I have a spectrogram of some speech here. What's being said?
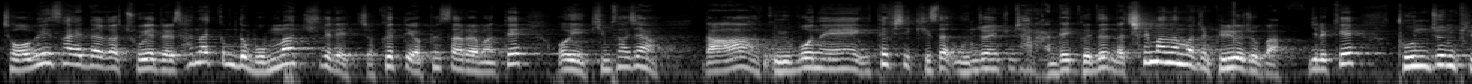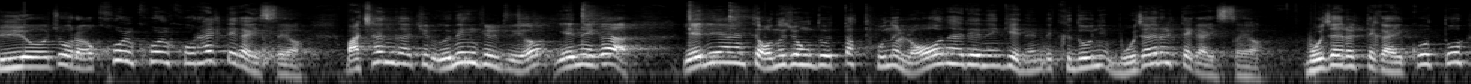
저 회사에다가 줘야 될 산학금도 못 맞추게 됐죠. 그때 옆에 사람한테 어이 김 사장 나그 이번에 택시 기사 운전이 좀 잘 안 됐거든. 나 7만 원만 좀 빌려줘봐. 이렇게 돈 좀 빌려줘라고 콜콜콜 할 때가 있어요. 마찬가지로 은행들도요. 얘네가 얘네한테 어느 정도 딱 돈을 넣어놔야 되는 게 있는데 그 돈이 모자랄 때가 있어요. 모자랄 때가 있고 또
